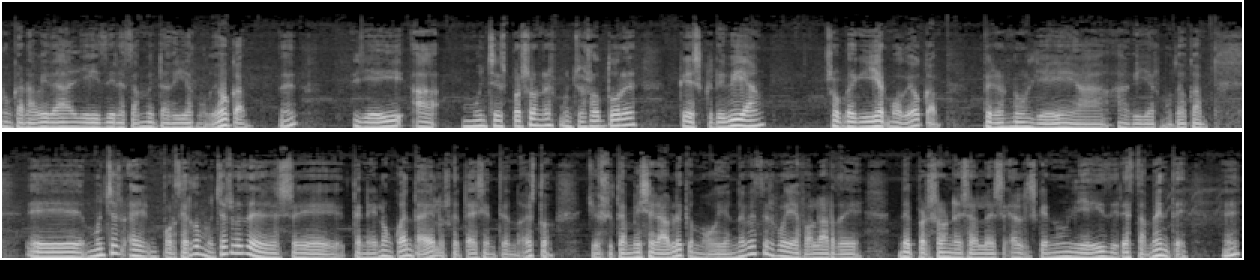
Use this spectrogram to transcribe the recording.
nunca en la vida llegué directamente a Guillermo de Ockham ¿eh? llegué a muchas personas muchos autores que escribían sobre Guillermo de Ockham, pero no llegué a, Guillermo de Ockham. Eh, muchas, eh, por cierto, muchas veces eh, tenerlo en cuenta, eh, los que estáis sintiendo esto. Yo soy tan miserable que mogollón de veces voy a hablar de, de personas a las, que no llegué directamente. ¿eh?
